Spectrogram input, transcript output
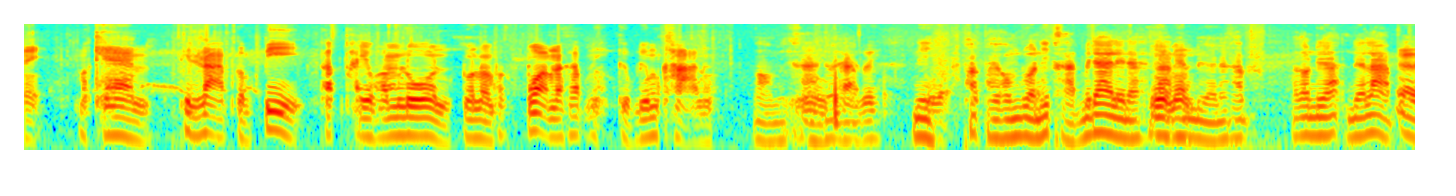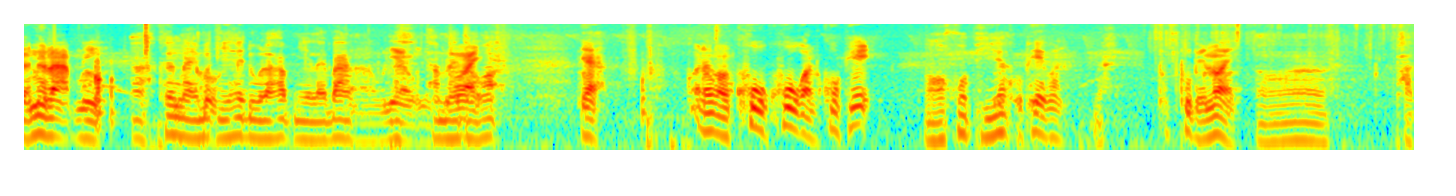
นี่มะแคนพี่ลาบกับปี้ผักไผ่หอมโลนตัวน้ำผักป้อมนะครับนี่เกือบลืมขาหนึ่งอ๋อมีขาด้วยคขารับด้วย นี่ผักไผ่หอมรวนนี่ขาดไม่ได้เลยนะเออลาบแม่นบนเนื้อนะครับ แล้วก็เนื้อเนื้อลาบเออเนื้อลาบนี่ อะเครื่องในเมื่อกี้ให้ดูแล้วครับมีอะไรบ้างเอาเรียวทำอะไรเรีต่ยอบร้พ่อเนี่ย ก็นั่งก่อนคู่คู่ก่อนคู่เพ่อ๋อโคตรเพี้ย คู่เพ่ก่อนทุบๆไปหน่อยอ๋อ ผัด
